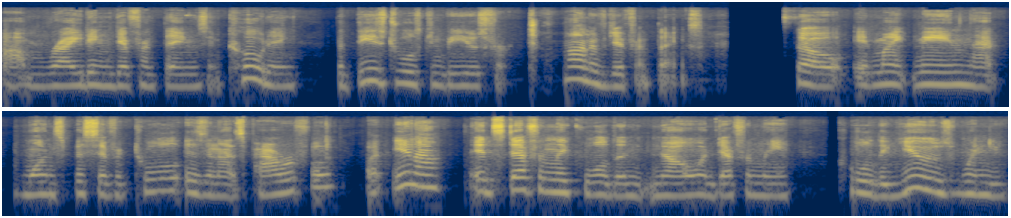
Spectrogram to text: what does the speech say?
um, writing different things and coding, but these tools can be used for a ton of different things. So it might mean that one specific tool isn't as powerful, but you know, it's definitely cool to know and definitely cool to use when you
